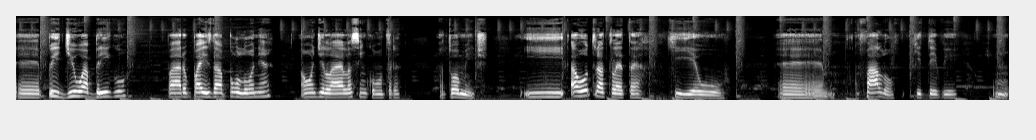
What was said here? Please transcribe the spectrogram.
é, pediu abrigo para o país da Polônia, onde lá ela se encontra atualmente. E a outra atleta que eu é, falo que teve um,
